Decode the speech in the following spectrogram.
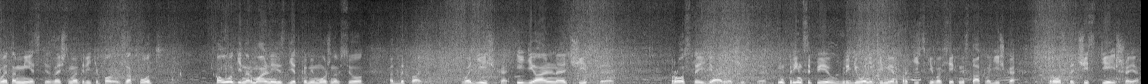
в этом месте. Значит, смотрите, заход пологий, нормальный, с детками можно все отдыхать. Водичка идеально чистая. Просто идеально чистая. Ну, в принципе, в регионе Кемер практически во всех местах водичка просто чистейшая.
